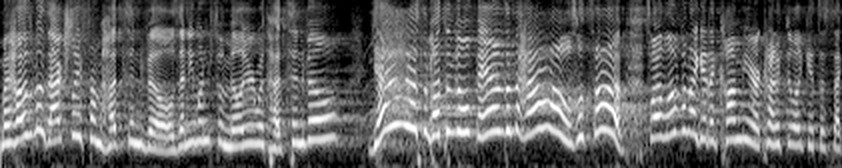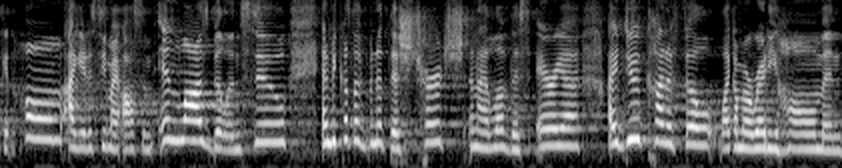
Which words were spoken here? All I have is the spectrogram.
My husband's actually from Hudsonville. Is anyone familiar with Hudsonville? Yes, some Hudsonville fans in the house. What's up? So I love when I get to come here. I kind of feel like it's a second home. I get to see my awesome in laws, Bill and Sue. And because I've been at this church and I love this area, I do kind of feel like I'm already home. And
